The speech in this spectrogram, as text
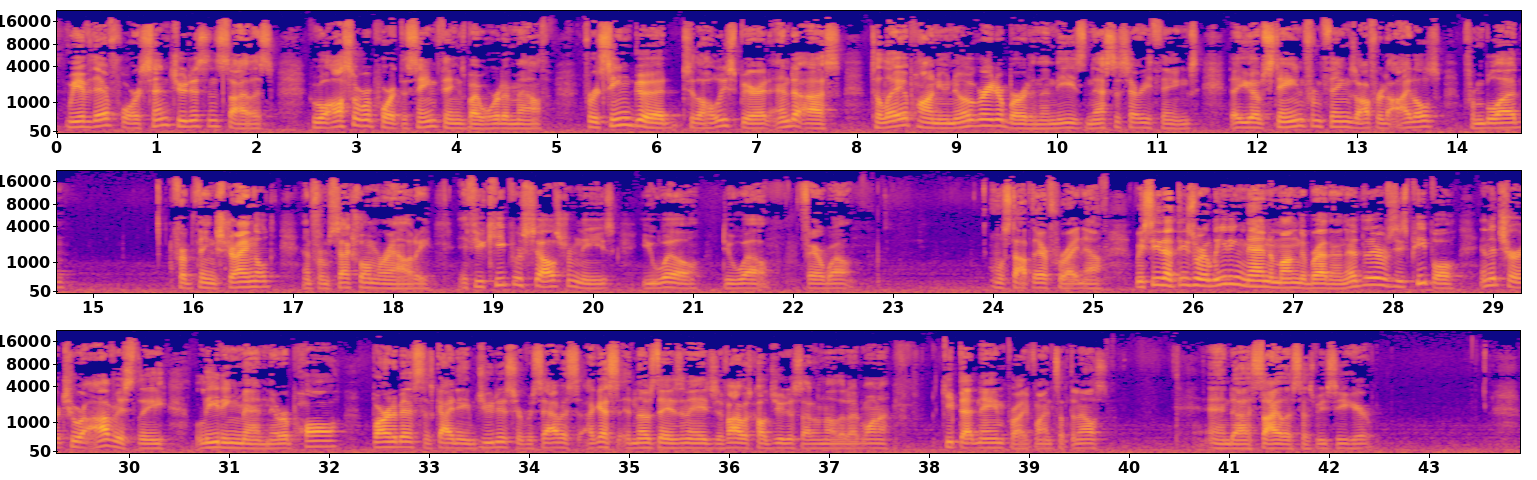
We have therefore sent Judas and Silas, who will also report the same things by word of mouth. For it seemed good to the Holy Spirit and to us to lay upon you no greater burden than these necessary things that you abstain from things offered to idols, from blood, from things strangled, and from sexual immorality. If you keep yourselves from these, you will do well. Farewell. We'll stop there for right now. We see that these were leading men among the brethren. There, there was these people in the church who were obviously leading men. There were Paul, Barnabas, this guy named Judas or Barsabbas. I guess in those days and age, if I was called Judas, I don't know that I'd want to keep that name, probably find something else. And uh, Silas, as we see here.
